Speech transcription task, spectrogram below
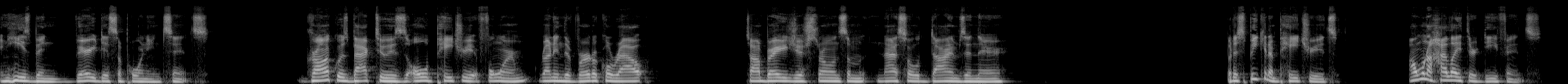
and he's been very disappointing since. Gronk was back to his old Patriot form, running the vertical route. Tom Brady just throwing some nice old dimes in there. But speaking of Patriots, I want to highlight their defense.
